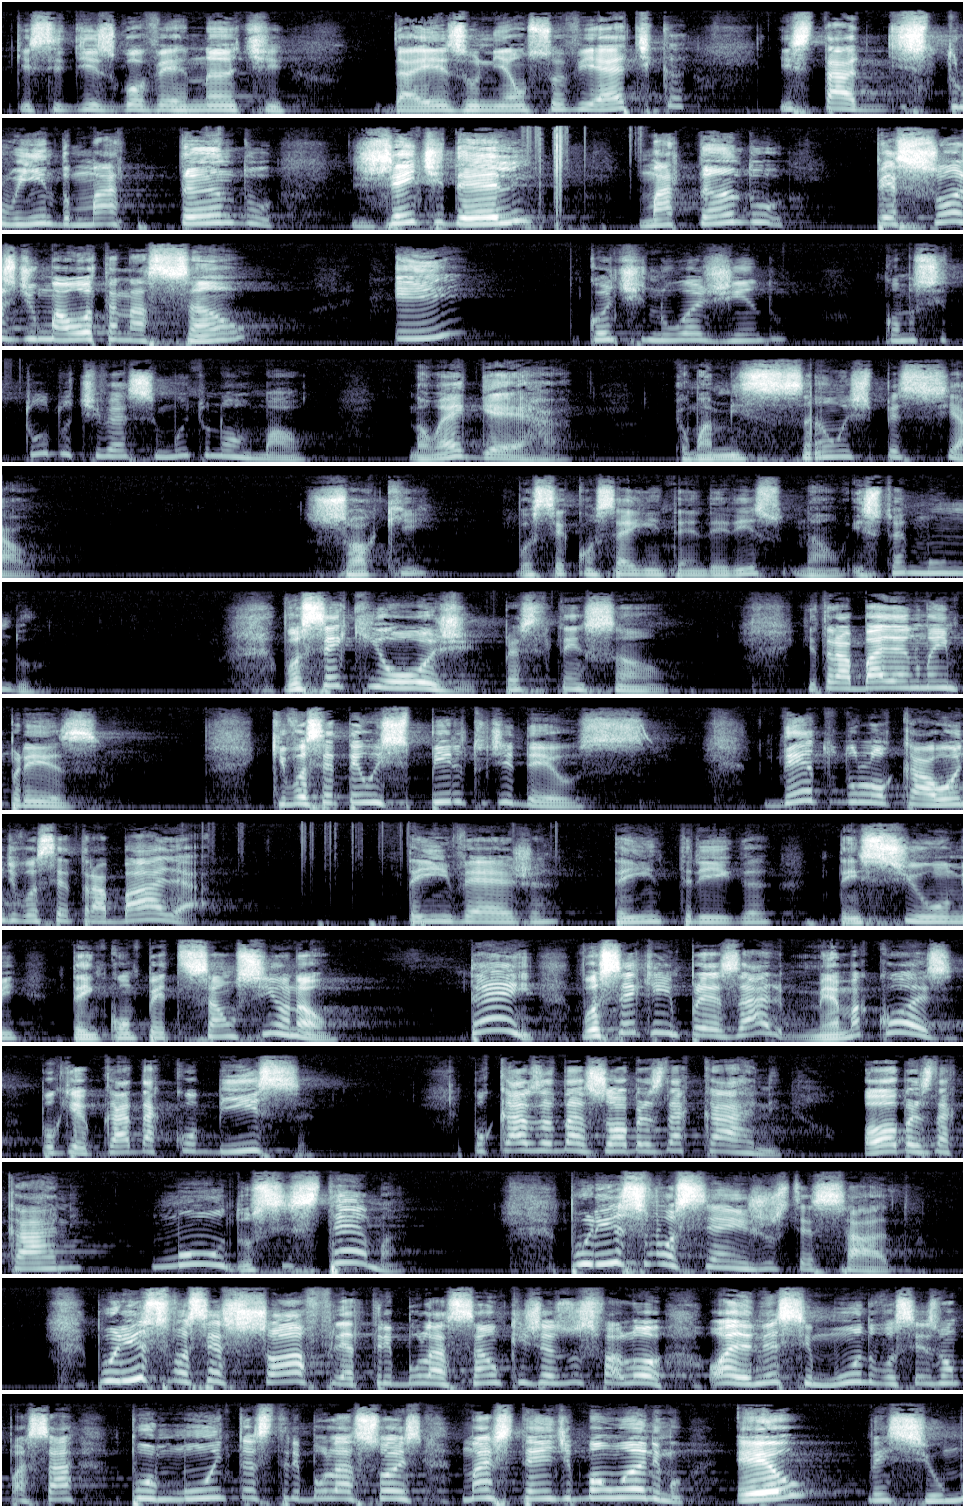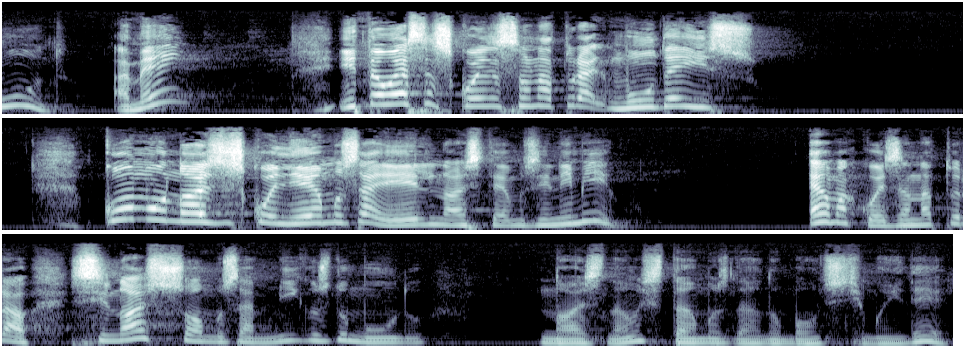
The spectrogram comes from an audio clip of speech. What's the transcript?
que se diz governante da ex-União Soviética, está destruindo, matando gente dele, matando pessoas de uma outra nação e continua agindo como se tudo tivesse muito normal. Não é guerra, é uma missão especial. Só que você consegue entender isso? Não, isso é mundo. Você que hoje, presta atenção, que trabalha numa empresa, que você tem o Espírito de Deus, dentro do local onde você trabalha, tem inveja, tem intriga, tem ciúme, tem competição, sim ou não? Tem. Você que é empresário, mesma coisa, porque cada cobiça, por causa das obras da carne. Obras da carne, mundo, sistema. Por isso você é injustiçado. Por isso você sofre a tribulação que Jesus falou. Olha, nesse mundo vocês vão passar por muitas tribulações, mas tem de bom ânimo. Eu venci o mundo. Amém? Então essas coisas são naturais. Mundo é isso. Como nós escolhemos a ele, nós temos inimigo. É uma coisa natural. Se nós somos amigos do mundo, nós não estamos dando um bom testemunho dele.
